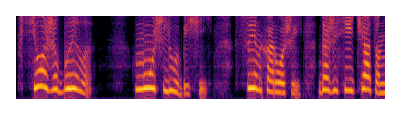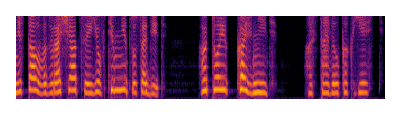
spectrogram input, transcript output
Все же было. Муж любящий, сын хороший. Даже сейчас он не стал возвращаться ее в темницу садить, а то и казнить. Оставил как есть.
